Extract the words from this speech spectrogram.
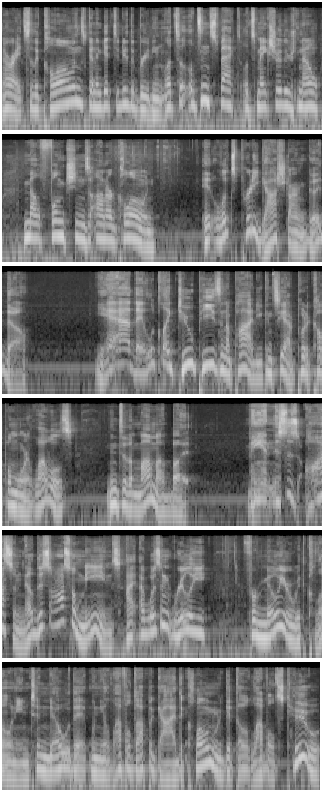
All right, so the clone's gonna get to do the breeding. Let's let's inspect. Let's make sure there's no malfunctions on our clone. It looks pretty gosh darn good though. Yeah, they look like two peas in a pod. You can see I put a couple more levels into the mama, but man, this is awesome. Now this also means I, I wasn't really familiar with cloning to know that when you leveled up a guy, the clone would get the levels too.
